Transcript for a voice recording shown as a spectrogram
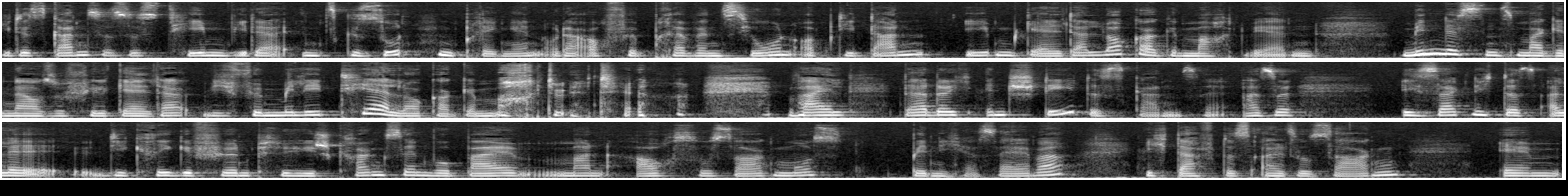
die das ganze System wieder ins Gesunden bringen oder auch für Prävention, ob die dann eben Gelder locker gemacht werden. Mindestens mal genauso viel Gelder wie für Militär locker gemacht wird. Weil dadurch entsteht das Ganze. Also ich sage nicht, dass alle, die Kriege führen, psychisch krank sind, wobei man auch so sagen muss, bin ich ja selber, ich darf das also sagen, ähm,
